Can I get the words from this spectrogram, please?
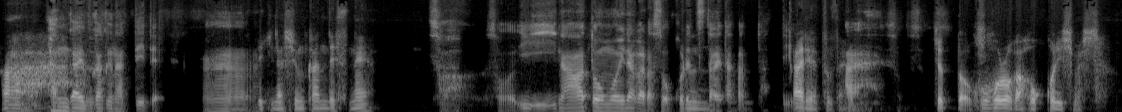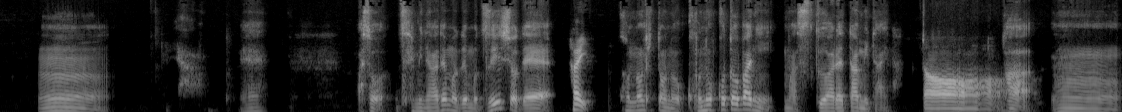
ああ、感慨深くなっていて。うん素。敵な瞬間ですね。そう、そう、いいなぁと思いながら、そう、これ伝えたかったっていう。ありがとうございはいます。、そうです。ちょっと心がほっこりしました。うん。いや、ね。あ、そう、セミナーでも、でも随所で、はい。この人のこの言葉に、まあ、救われたみたいな。ああ。は、うん。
